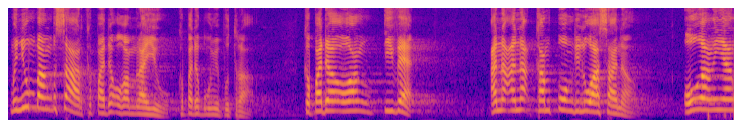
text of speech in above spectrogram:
menyumbang besar kepada orang Melayu, kepada Bumi Putra, kepada orang Tibet, anak-anak kampung di luar sana, orang yang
